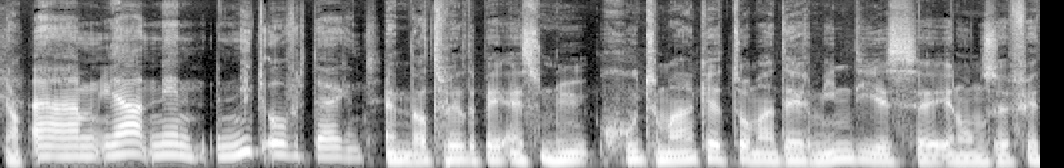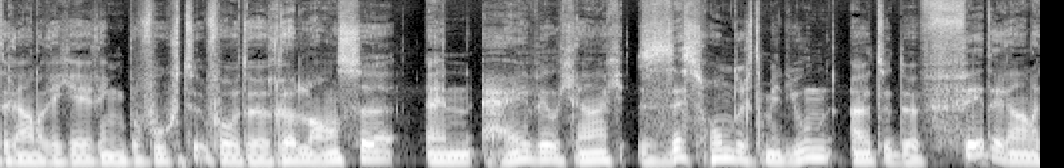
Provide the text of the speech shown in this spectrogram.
Ja, um, ja nee, niet overtuigend. En dat wil de PS nu goed maken. Thomas Dermin die is in onze federale regering bevoegd voor de relance. En hij wil graag 600 miljoen uit de federale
